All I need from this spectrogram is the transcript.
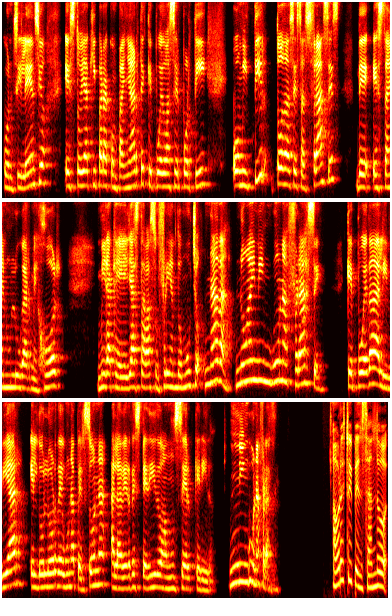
Con silencio, estoy aquí para acompañarte, ¿qué puedo hacer por ti? Omitir todas esas frases de está en un lugar mejor, mira que ella estaba sufriendo mucho, nada, no hay ninguna frase que pueda aliviar el dolor de una persona al haber despedido a un ser querido. Ninguna frase. Ahora estoy pensando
